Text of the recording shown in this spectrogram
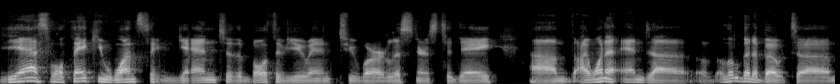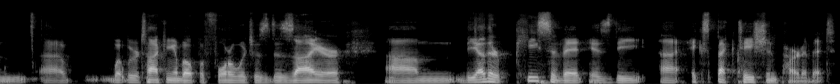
Yes. Well, thank you once again to the both of you and to our listeners today. Um, I want to end uh, a little bit about um, uh, what we were talking about before, which was desire. Um, the other piece of it is the uh, expectation part of it.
